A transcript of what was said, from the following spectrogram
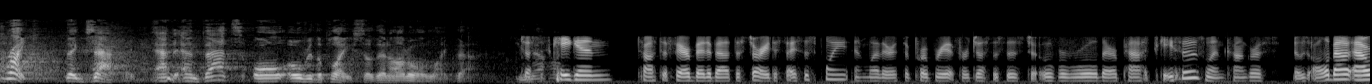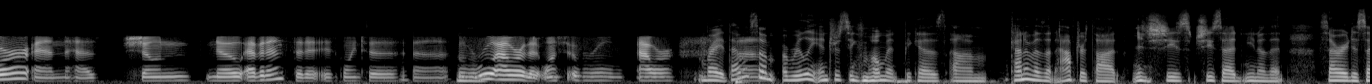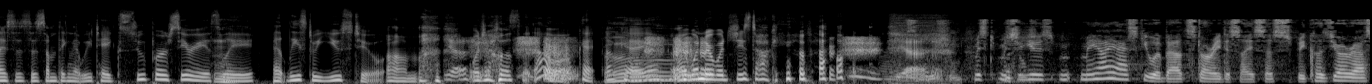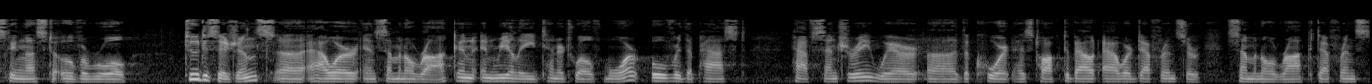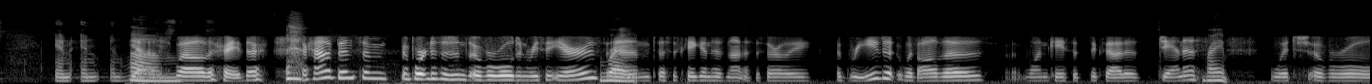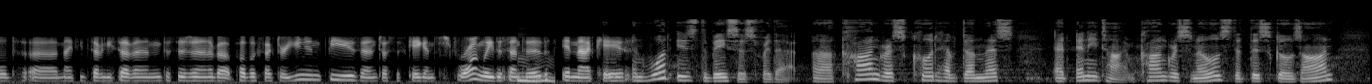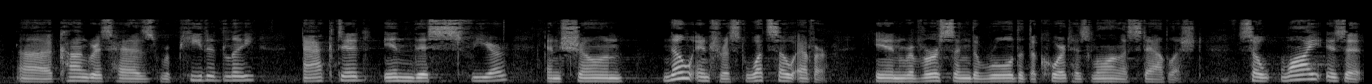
right, exactly. And, and that's all over the place, so they're not all like that. Justice Kagan talked a fair bit about the stare decisis point and whether it's appropriate for justices to overrule their past cases when Congress knows all about Auer and has shown no evidence that it is going to uh, mm-hmm. overrule Auer, that it wants to overrule Auer Right. That was um, a, a, really interesting moment because, um, kind of as an afterthought, she's she said, you know, that stare decisis is something that we take super seriously. Mm. At least we used to. Um, yes. Which I was like, oh, okay, okay. Oh. I wonder what she's talking about. yeah. Mr. Mr. Hughes, may I ask you about stare decisis because you're asking us to overrule two decisions, uh, Auer and Seminole Rock, and, and really 10 or 12 more over the past half century where uh, the court has talked about Auer deference or Seminole Rock deference. And, and, and yes, um, well, right. there there have been some important decisions overruled in recent years, right. and Justice Kagan has not necessarily agreed with all of those. One case that sticks out is Janus, right which overruled a 1977 decision about public sector union fees, and Justice Kagan strongly dissented mm-hmm. in that case. And, and, what is the basis for that? Uh, Congress could have done this at any time. Congress knows that this goes on. Uh, Congress has repeatedly acted in this sphere and shown no interest whatsoever in reversing the rule that the court has long established. So why is it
